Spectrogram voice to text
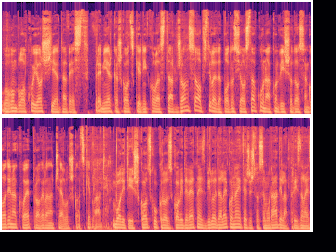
U ovom bloku još jedna vest. Premijerka Škotske Nikola Sturgeon saopštila je da podnosi ostavku nakon više od 8 godina koje je provela na čelu škotske vlade. Voditi Škotsku kroz COVID-19 bilo je daleko najteže što sam uradila, priznala je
